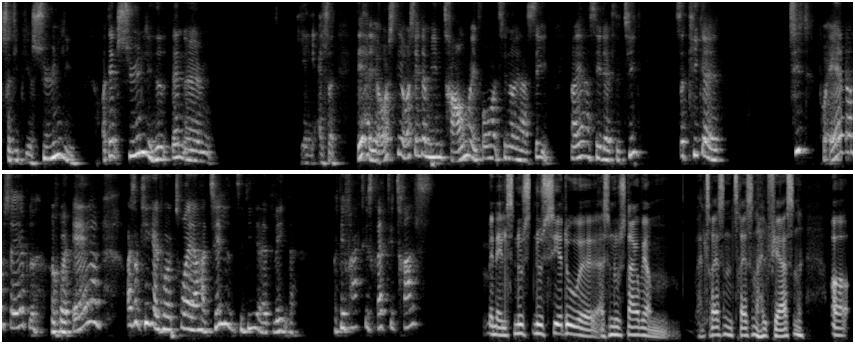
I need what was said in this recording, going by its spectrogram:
så de bliver synlige. Og den synlighed, den, øh, ja, altså, det har jeg også, det er også et af mine traumer i forhold til, når jeg har set, når jeg har set atletik, så kigger jeg tit på Adams æble og på Adam, og så kigger jeg på, at tror jeg, jeg har tillid til de her atleter. Og det er faktisk rigtig træls. Men Else, nu, nu siger du, øh, altså nu snakker vi om 50'erne, 60'erne, 70'erne, og,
